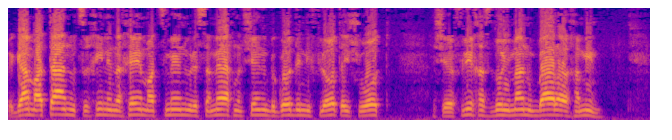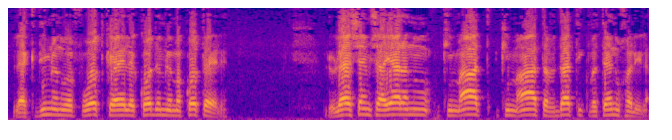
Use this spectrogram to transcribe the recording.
וגם עתה אנו צריכים לנחם עצמנו, לשמח נפשנו בגודל נפלאות הישועות, אשר הפליא חסדו עמנו בעל הרחמים, להקדים לנו רפואות כאלה קודם למכות האלה. לולא השם שהיה לנו כמעט כמעט אבדה תקוותנו חלילה.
